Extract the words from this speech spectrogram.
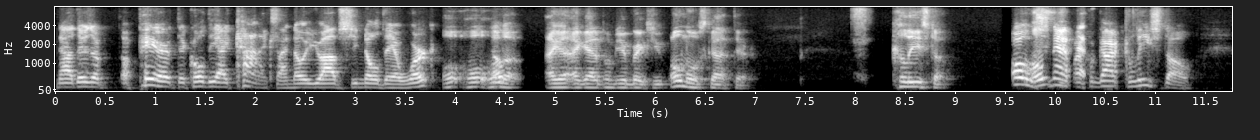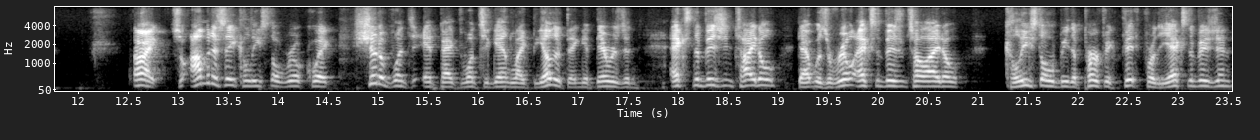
Now there's a, a pair. They're called the Iconics. I know you obviously know their work. Hold, hold, hold up. I got I got to pump your brakes. You almost got there. Kalisto. Oh, Oh, snap! I forgot Kalisto. All right, so I'm going to say Kalisto real quick. Should have went to Impact once again, like the other thing. If there was an X Division title that was a real X Division title, Kalisto would be the perfect fit for the X Division.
